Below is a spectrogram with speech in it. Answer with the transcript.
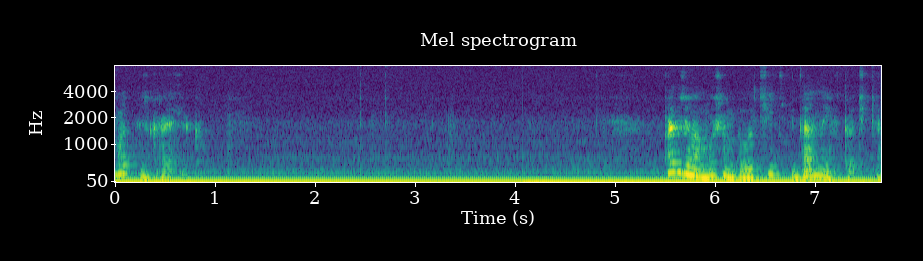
Вот наш график. Также мы можем получить и данные в точке.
